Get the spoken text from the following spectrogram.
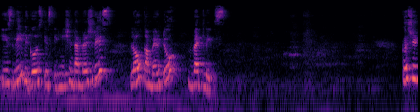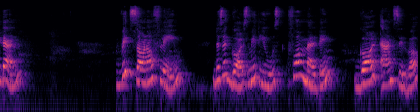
easily because its ignition temperature is low compared to wet leaves. Question 10. Which zone of flame does a goldsmith use for melting gold and silver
